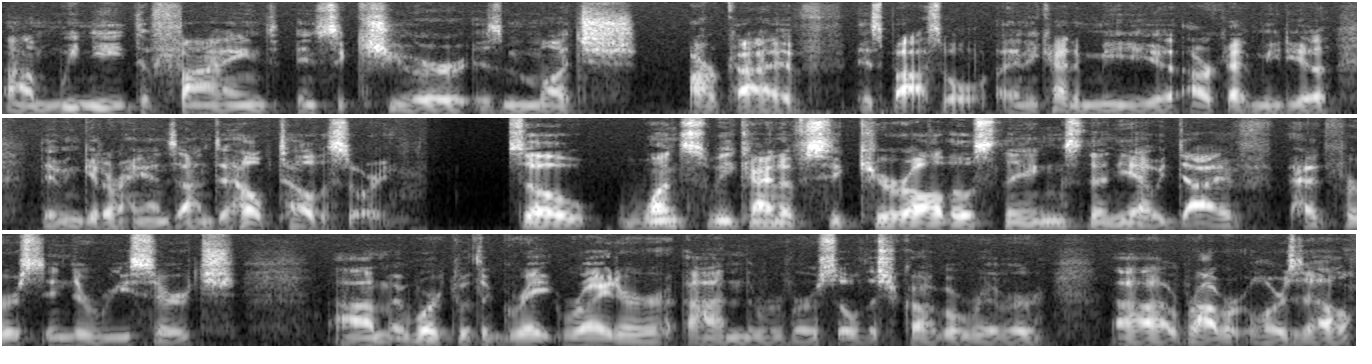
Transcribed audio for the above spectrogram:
um, we need to find and secure as much archive as possible any kind of media archive media that we can get our hands on to help tell the story. So once we kind of secure all those things then yeah we dive headfirst into research um, I worked with a great writer on the reversal of the Chicago River, uh, Robert Loerzel.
